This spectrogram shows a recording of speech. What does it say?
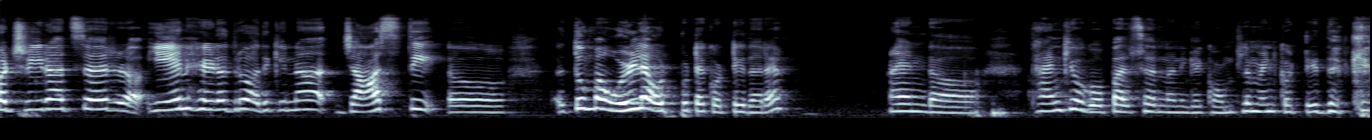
ಬಟ್ ಶ್ರೀರಾಜ್ ಸರ್ ಏನು ಹೇಳಿದ್ರು ಅದಕ್ಕಿಂತ ಜಾಸ್ತಿ ತುಂಬ ಒಳ್ಳೆ ಔಟ್ಪುಟ್ಟೆ ಕೊಟ್ಟಿದ್ದಾರೆ. And thank you Gopal sir ನನಗೆ ಕಾಂಪ್ಲಿಮೆಂಟ್ ಕೊಟ್ಟಿದ್ದಕ್ಕೆ.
